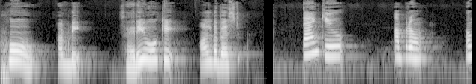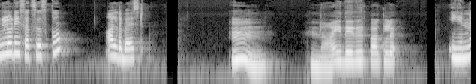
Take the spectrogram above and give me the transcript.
ஹோ அப்படி. சரி okay all the best thank you அப்புறம் உங்களுடைய சக்ஸஸ்க்கும் ஆல் தி பெஸ்ட் ம் நான் இதை எதிர்பார்க்கல. என்ன?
